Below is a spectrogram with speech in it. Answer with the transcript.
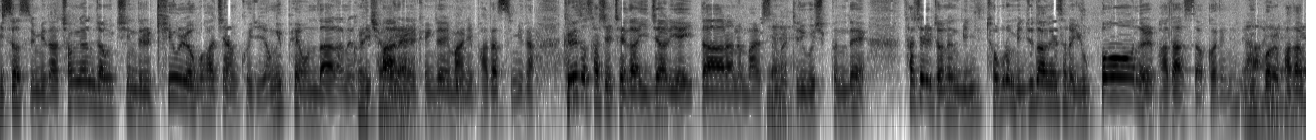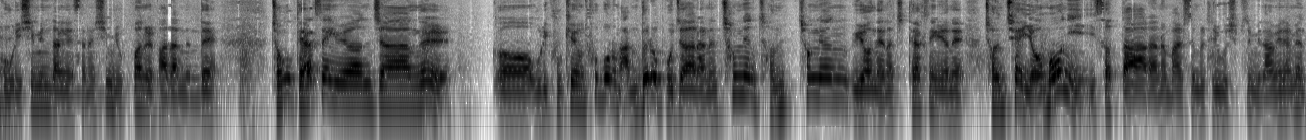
있었습니다. 청년 정치인들을 키우려고 하지 않고 이제 영입해 온다라는 그렇죠, 비판을 예. 굉장히 많이 받았습니다. 그래서 사실 제가 이 자리에 있다라는 말씀을 예. 드리고 싶은데 사실 저는 민, 더불어민주당에서는 6번을 받았었거든요. 아, 6번을 예, 받았고 예. 우리 시민당에서는 16번을 받았는데 전국 대학생 위원장을 어, 우리 국회의원 후보로 만들어 보자라는 청년 전, 청년위원회나 대학생위원회 전체 염원이 있었다라는 말씀을 드리고 싶습니다. 왜냐하면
